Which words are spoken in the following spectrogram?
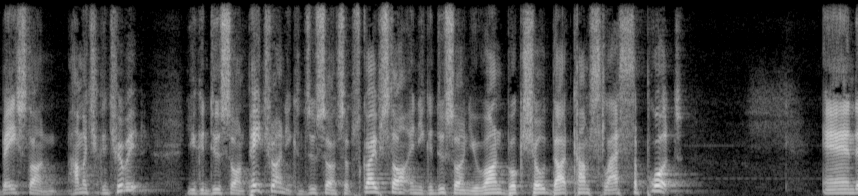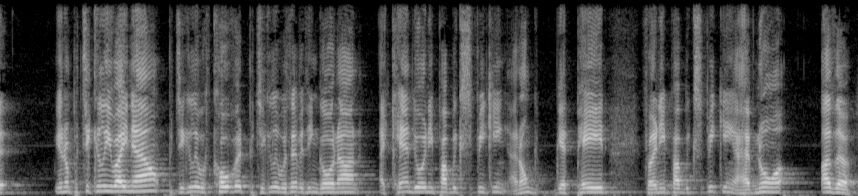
based on how much you contribute. You can do so on Patreon, you can do so on Subscribestar, and you can do so on YaronBrookShow.com slash support. And, you know, particularly right now, particularly with COVID, particularly with everything going on, I can't do any public speaking. I don't get paid for any public speaking. I have no other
